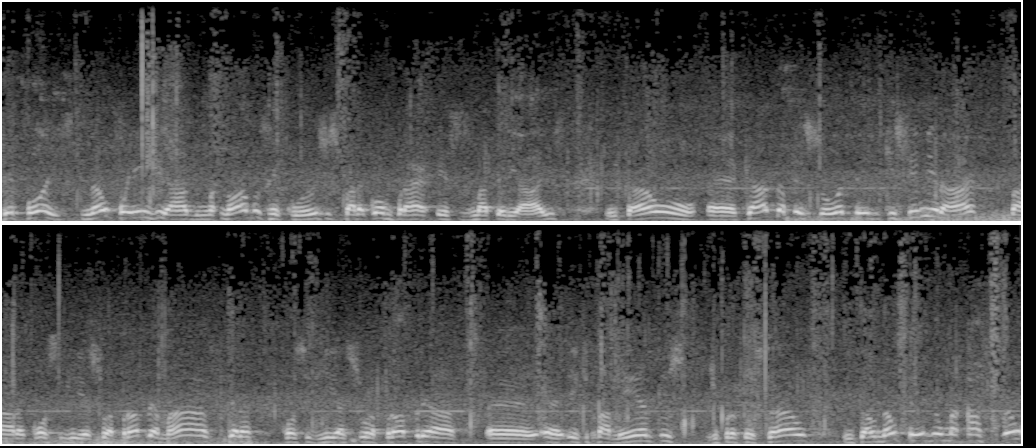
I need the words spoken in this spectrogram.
depois, não foi enviado novos recursos para comprar esses materiais. Então, é, cada pessoa teve que se virar para conseguir a sua própria máscara, conseguir a sua própria é, é, equipamentos de proteção. Então não teve uma ação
